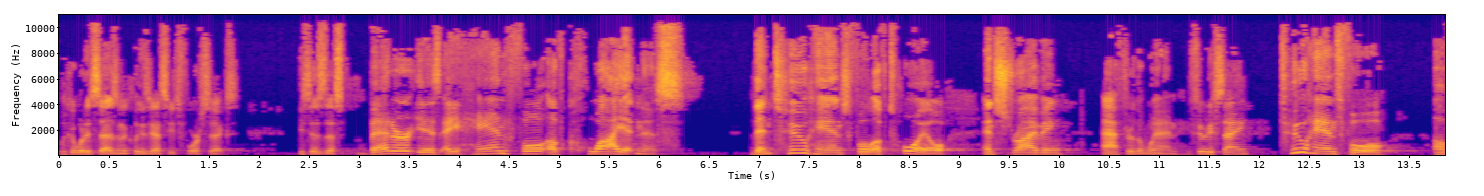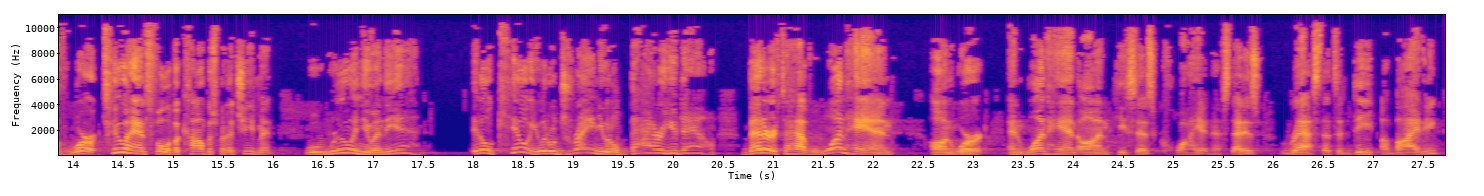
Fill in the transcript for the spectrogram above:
Look at what it says in Ecclesiastes 4 6. He says this Better is a handful of quietness than two hands full of toil and striving after the wind. You see what he's saying? Two hands full of work, two hands full of accomplishment, achievement will ruin you in the end. It'll kill you, it'll drain you, it'll batter you down. Better to have one hand on work and one hand on, he says, quietness. That is rest. That's a deep, abiding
